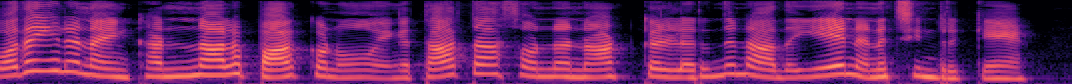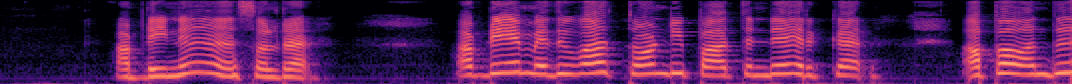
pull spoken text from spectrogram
புதையலை நான் என் கண்ணால் பார்க்கணும். எங்கள் தாத்தா சொன்ன நாட்கள்லேருந்து நான் அதை ஏன் நினச்சின்னு இருக்கேன். அப்படின்னு சொல்கிறார் அப்படியே மெதுவாக தோண்டி பார்த்துட்டே இருக்கார். அப்போ வந்து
